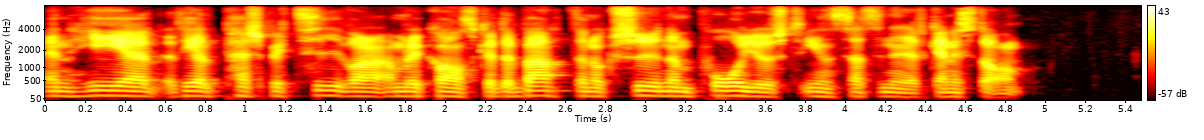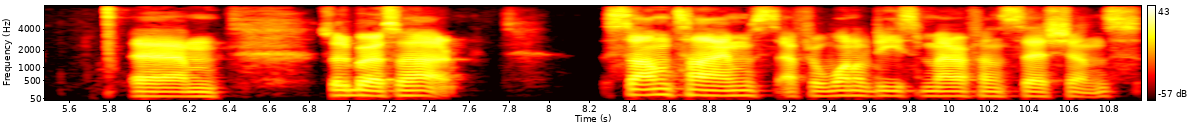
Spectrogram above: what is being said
en hel, ett helt perspektiv av den amerikanska debatten och synen på just insatsen i Afghanistan. Um, så det börjar så här. Sometimes after one of these marathon sessions,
